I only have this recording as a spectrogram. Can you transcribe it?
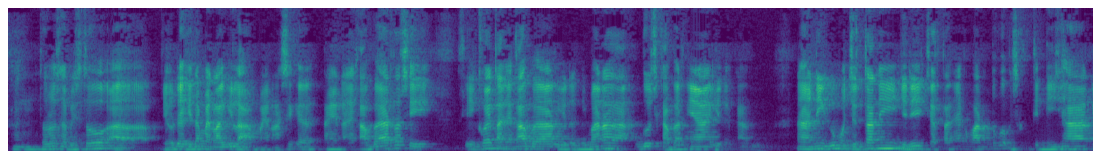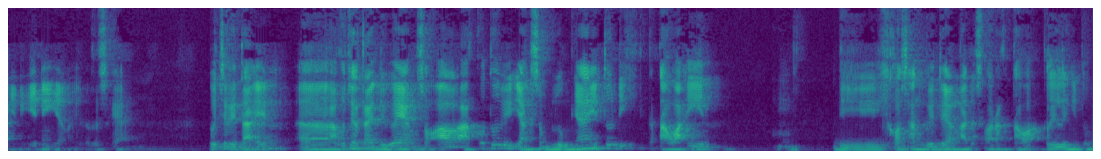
Hmm. terus habis itu uh, ya udah kita main lagi lah. Main asik nanya-nanya kabar. Terus si si Ikoy tanya kabar gitu. Gimana gus kabarnya? Gitu kan. Nah nih gue mau cerita nih. Jadi ceritanya kemarin tuh gue bisa ketindihan gini gini gitu. Terus kayak gue ceritain uh, aku ceritain juga yang soal aku tuh yang sebelumnya itu diketawain hmm. di kosan gue itu yang ada suara ketawa keliling itu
